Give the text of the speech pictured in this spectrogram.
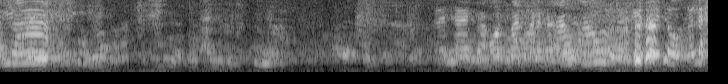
ใช่ๆแบบอดบ้านมาแล้วก็เอาเอาเลยไปจบแล้วแหละ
